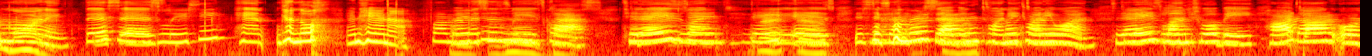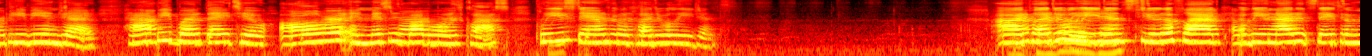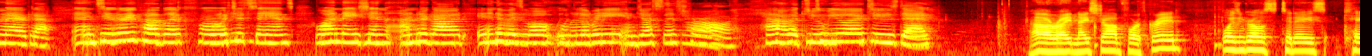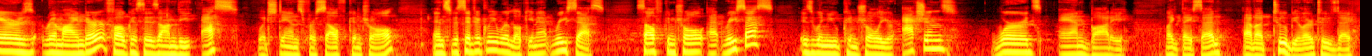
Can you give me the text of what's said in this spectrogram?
Good morning. This is Lucy, Han- Kendall, and Hannah from Mrs. Meade's class. Today's date is December 7, 2021. Today's lunch will be hot dog or PB&J. Happy birthday to Oliver and Mrs. Barbour's class. Please stand for the Pledge of Allegiance. Pledge of allegiance to the flag of the United States of America and to the republic for which it stands, one nation, under God, indivisible, with liberty and justice for all. Have a tubular Tuesday. All right, nice job, fourth grade. Boys and girls, today's CARES reminder focuses on the S, which stands for self control. And specifically, we're looking at recess. Self control at recess is when you control your actions, words, and body. Like they said, have a tubular Tuesday.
